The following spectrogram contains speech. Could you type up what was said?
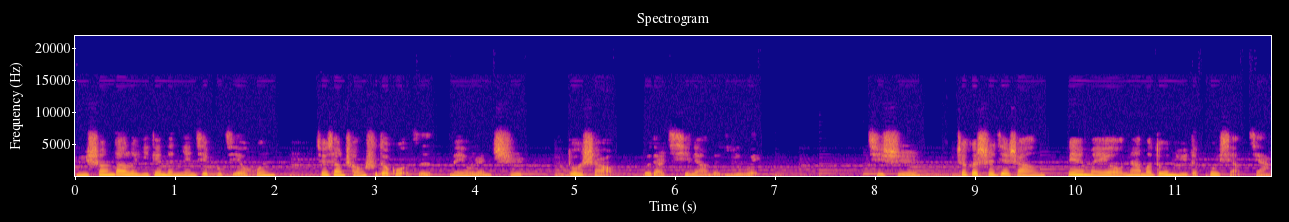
女生到了一定的年纪不结婚。就像成熟的果子没有人吃，多少有点凄凉的意味。其实这个世界上并没有那么多女的不想嫁，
